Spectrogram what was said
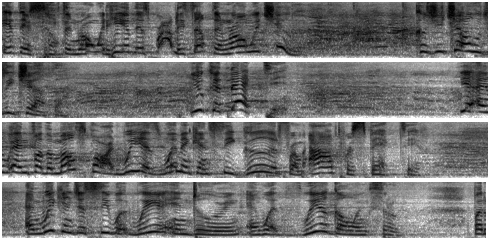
If there's something wrong with him, there's probably something wrong with you. Because you chose each other, you connected. Yeah, and, and for the most part, we as women can see good from our perspective. And we can just see what we're enduring and what we're going through. But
